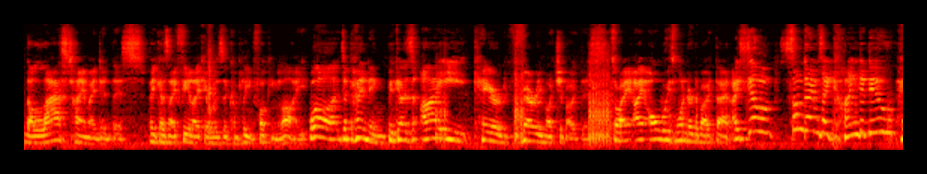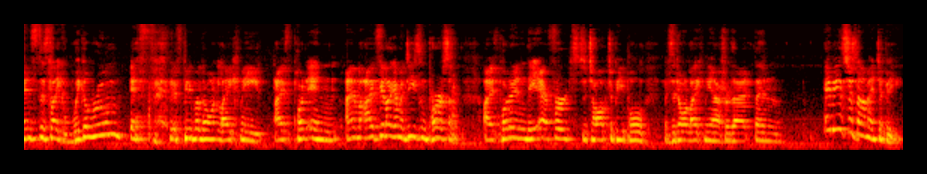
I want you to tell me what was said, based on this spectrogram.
the last time I did this because I feel like it was a complete fucking lie. Well, depending, because I cared very much about this. So I, I always wondered about that. I still, sometimes I kind of do, hence this like wiggle room. If, if people don't like me, I've put in, I'm, I feel like I'm a decent person. I've put in the efforts to talk to people. If they don't like me after that, then maybe it's just not meant to be,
